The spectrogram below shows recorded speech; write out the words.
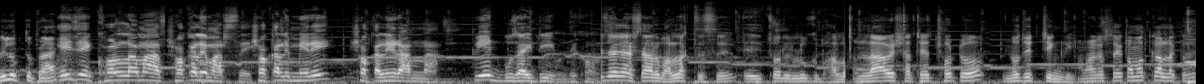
বিলুপ্ত প্রায়। এই যে খল্লা মাছ সকালে মারছে সকালে মেরেই সকালে রান্না। পেট বুঝাই ডিম দেখুন। এই জায়গায় আসছে আরও ভালো লাগতেছে এই চরের লোক ভালো। লাউয়ের সাথে ছোট নদীর চিংড়ি। আমার কাছে চমৎকার লাগতেছে।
